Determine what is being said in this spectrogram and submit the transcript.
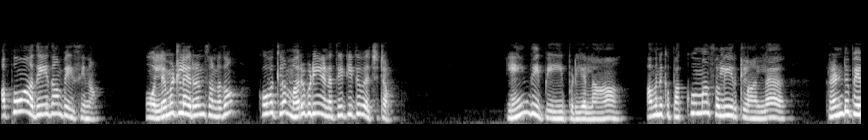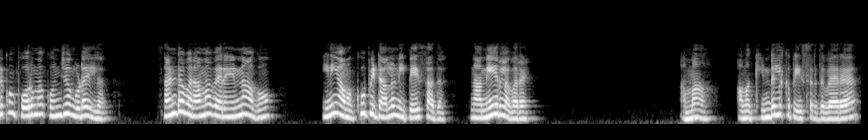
அப்பவும் அதே தான் பேசினான். உன் லிமிட்ல இருன்னு சொன்னதும் கோவத்தில் மறுபடியும் என்னை திட்டிட்டு வச்சுட்டான். ஏன் தீபி இப்படியெல்லாம்? அவனுக்கு பக்குவமாக சொல்லியிருக்கலாம்ல. ரெண்டு பேருக்கும் பொறுமை கொஞ்சம் கூட இல்லை. சண்டை வராமல் வேற என்ன ஆகும்? இனி அவன் கூப்பிட்டாலும் நீ பேசாத. நான் நேரில் வரேன். அம்மா அவன் கிண்டலுக்கு பேசுறது வேற.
